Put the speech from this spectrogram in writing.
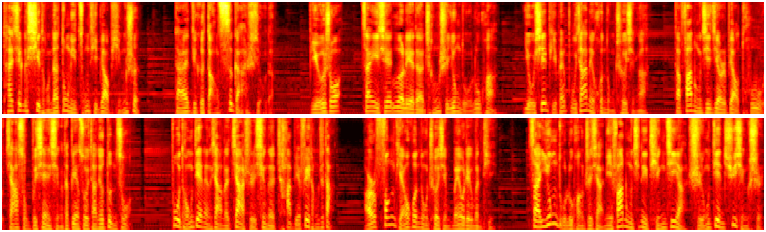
它这个系统的动力总体比较平顺，带来这个档次感还是有的。比如说，在一些恶劣的城市拥堵路况，有些匹配不佳那混动车型啊，它发动机介入比较突兀，加速不线性，它变速箱就顿挫。不同电量下呢，驾驶性的差别非常之大。而丰田混动车型没有这个问题，在拥堵路况之下，你发动机那停机啊，使用电驱行驶，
